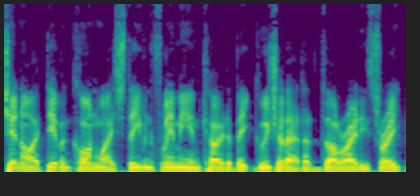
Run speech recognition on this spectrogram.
Chennai, Devon Conway, Stephen Fleming and co to beat Gujarat at $1.83.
